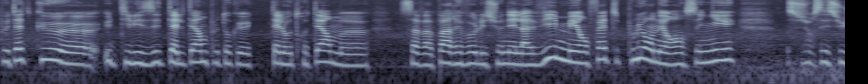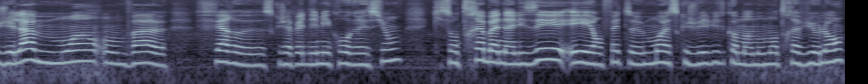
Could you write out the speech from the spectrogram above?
peut-être que utiliser tel terme plutôt que tel autre terme ça va pas révolutionner la vie, mais en fait, plus on est renseigné sur ces sujets-là, moins on va euh, faire euh, ce que j'appelle des micro-agressions qui sont très banalisées. Et en fait, euh, moi, ce que je vais vivre comme un moment très violent,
